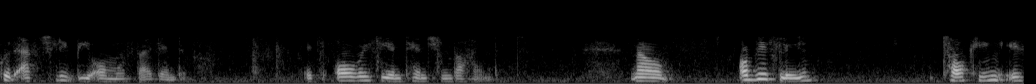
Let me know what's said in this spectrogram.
could actually be almost identical. It's always the intention behind it. Now, obviously, talking is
